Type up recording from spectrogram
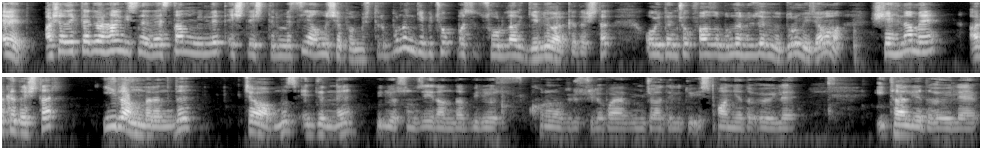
Evet aşağıdakilerden hangisine destan millet eşleştirmesi yanlış yapılmıştır? Bunun gibi çok basit sorular geliyor arkadaşlar. O yüzden çok fazla bunların üzerinde durmayacağım ama Şehname arkadaşlar İranlılarındı. Cevabımız Edirne. Biliyorsunuz İran'da biliyoruz koronavirüsüyle bayağı bir mücadele ediyor. İspanya'da öyle. İtalya'da öyle.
